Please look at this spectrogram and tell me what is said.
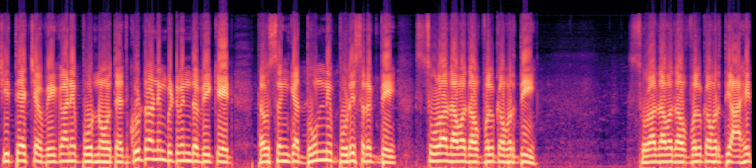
चित्याच्या वेगाने पूर्ण होत आहेत. Good running between the wicket धावसंख्या दोनने पुढे सरकते. सोळा धावा धावफलकावरती. सोळा धावा धावफलकावरती आहेत.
